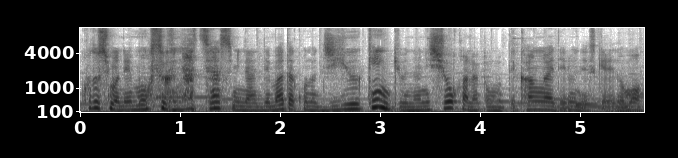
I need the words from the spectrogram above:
今年もねもうすぐ夏休みなんでまたこの自由研究何しようかなと思って考えてるんですけれども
